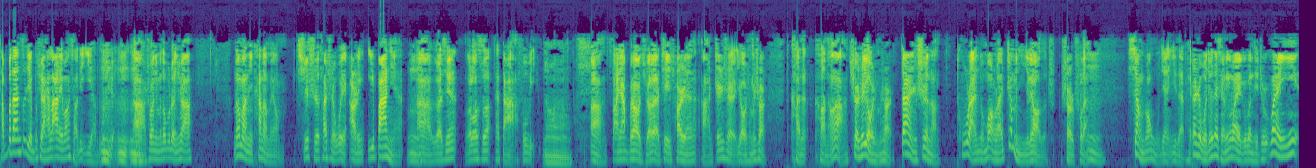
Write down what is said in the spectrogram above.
他不但自己不去，还拉了一帮小弟也不去，嗯嗯啊，说你们都不准去啊。那么你看到没有？其实他是为二零一八年啊恶心俄罗斯在打伏笔。嗯，啊，大家不要觉得这一圈人啊真是有什么事儿，可能可能啊确实有什么事儿，但是呢，突然就冒出来这么一料子事儿出来。嗯。项庄舞剑，意在沛。但是我就在想另外一个问题，就是万一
